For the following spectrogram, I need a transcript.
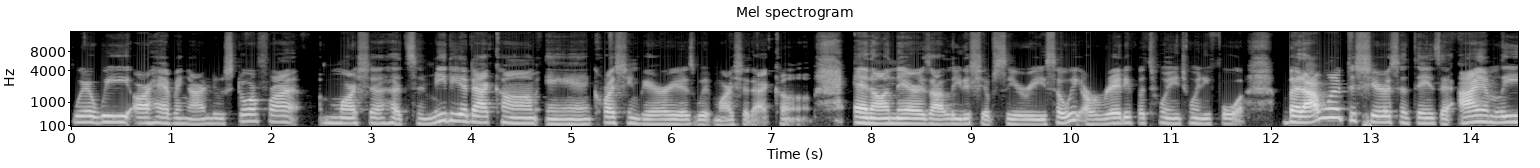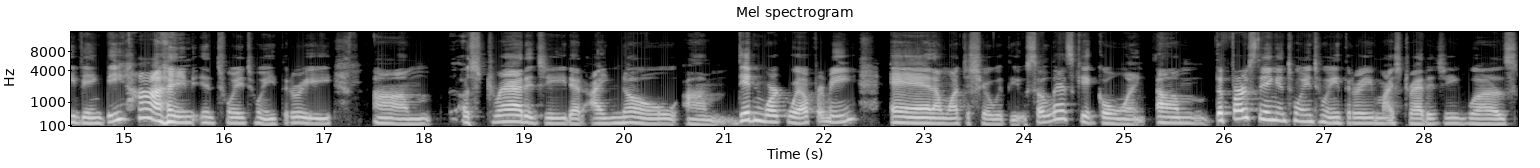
where we are having our new storefront MarshaHudsonMedia.com and Crushing Barriers with Marsha.com. And on there is our leadership series. So we are ready for 2024. But I wanted to share some things that I am leaving behind in 2023. Um, a strategy that I know um, didn't work well for me, and I want to share with you. So let's get going. Um, the first thing in 2023, my strategy was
